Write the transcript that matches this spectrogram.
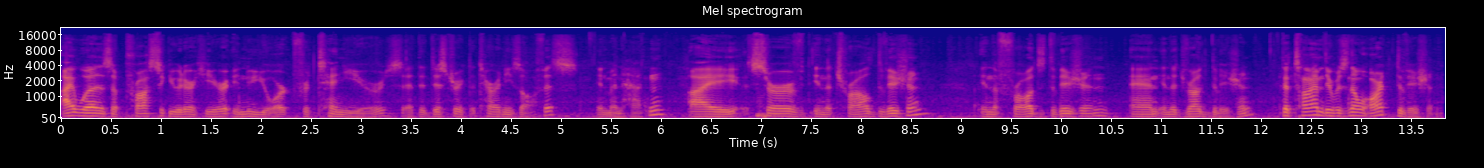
I was a prosecutor here in New York for 10 years at the district attorney's office in Manhattan. I served in the trial division, in the frauds division, and in the drug division. At the time, there was no art division.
